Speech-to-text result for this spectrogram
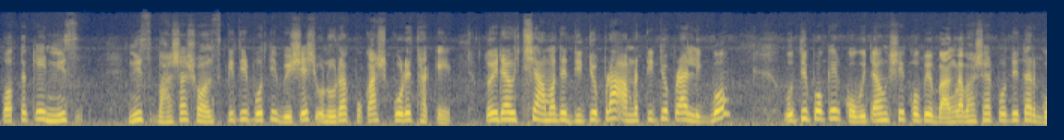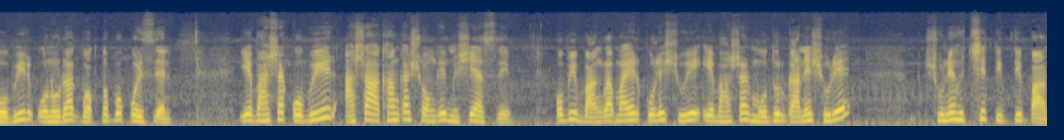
প্রত্যেকে নিজ নিজ ভাষা সংস্কৃতির প্রতি বিশেষ অনুরাগ প্রকাশ করে থাকে। তো এটা হচ্ছে আমাদের দ্বিতীয় প্রায় আমরা তৃতীয় প্রায় লিখব। উদ্দীপকের কবিতাংশে কবি বাংলা ভাষার প্রতি তার গভীর অনুরাগ বক্তব্য করেছেন। এ ভাষা কবির আশা আকাঙ্ক্ষার সঙ্গে মিশে আছে। কবি বাংলা মায়ের কোলে শুয়ে এ ভাষার মধুর গানে সুরে, শুনে হচ্ছে তৃপ্তি পান।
